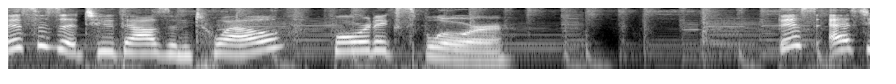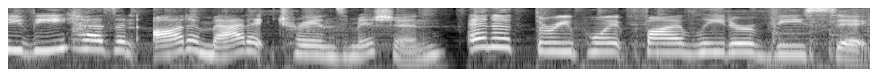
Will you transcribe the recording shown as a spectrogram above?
This is a 2012 Ford Explorer. This SUV has an automatic transmission and a 3.5-liter V6.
